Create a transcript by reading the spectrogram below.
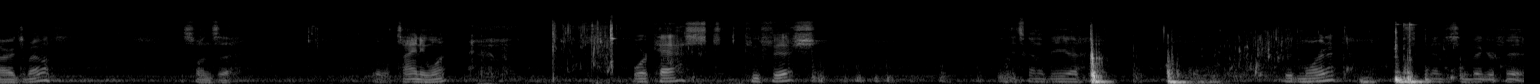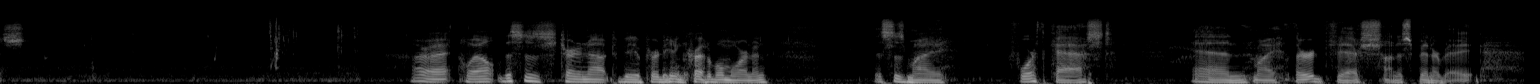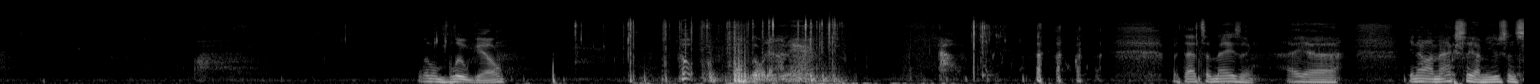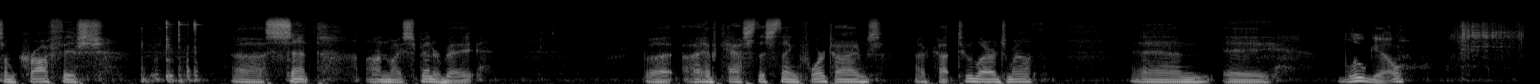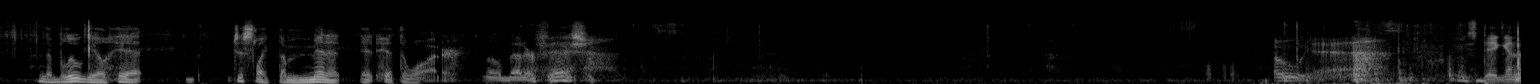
Largemouth. This one's a little tiny one. Forecast, two fish. It's going to be a good morning. Let's get into some bigger fish. All right, well, this is turning out to be a pretty incredible morning. This is my fourth cast and my third fish on a spinnerbait. Little bluegill. Oh, I'll go down there. But that's amazing. I, uh, you know, I'm actually I'm using some crawfish uh, scent on my spinnerbait, but I have cast this thing four times. I've caught two largemouth and a bluegill. The bluegill hit just like the minute it hit the water. A little better fish. Oh yeah, he's digging.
